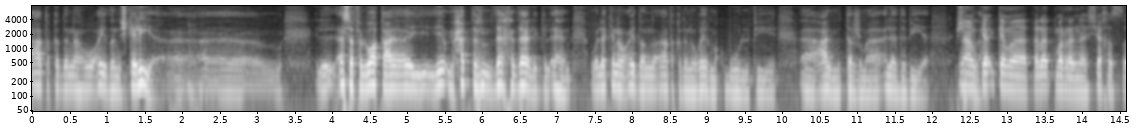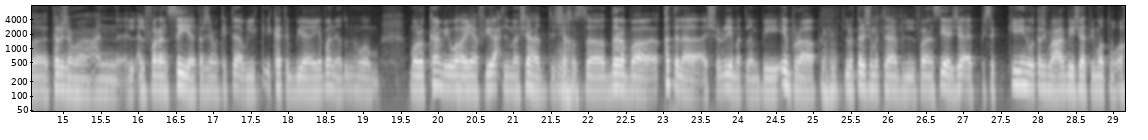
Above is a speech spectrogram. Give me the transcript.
أعتقد أنه أيضا إشكالية. للأسف الواقع يحتم ذلك الآن ولكنه أيضا أعتقد أنه غير مقبول في عالم الترجمة الأدبية نعم كما قرأت مرة أن شخص ترجم عن الفرنسية ترجم كتاب لكاتب ياباني أظن هو موروكامي وهي في أحد المشاهد شخص ضرب قتل الشرية مثلا بإبرة. لما ترجمتها بالفرنسية جاءت بسكين وترجمة عربية جاءت بمطوة.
